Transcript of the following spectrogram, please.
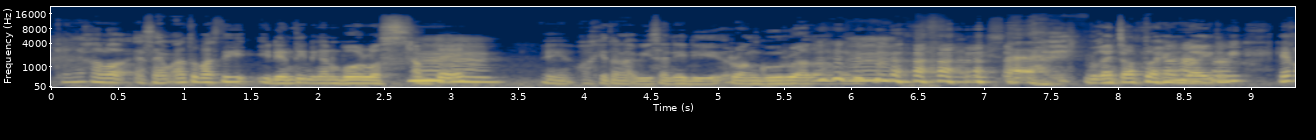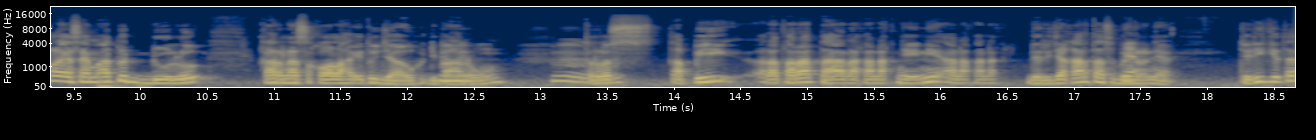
kayaknya kalau SMA tuh pasti identik dengan bolos. oke Mm-mm. Iya, wah kita nggak bisa nih di ruang guru atau apa. Hmm, nggak bisa. Bukan contoh yang baik, tapi kayak kalau SMA tuh dulu karena sekolah itu jauh di Parung. Hmm. Terus tapi rata-rata anak-anaknya ini anak-anak dari Jakarta sebenarnya. Jadi kita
